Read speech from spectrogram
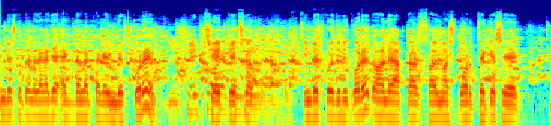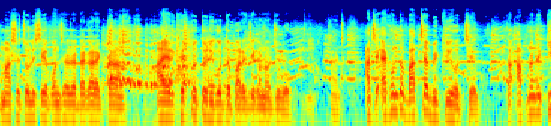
ইনভেস্ট করতে গেলে দেখা যায় এক দেড় লাখ টাকা ইনভেস্ট করে সে শেড ইনভেস্ট করে যদি করে তাহলে আপনার ছয় মাস পর থেকে সে মাসে চল্লিশ থেকে পঞ্চাশ হাজার টাকার একটা আয়ের ক্ষেত্র তৈরি করতে পারে যে কোনো যুবক। আচ্ছা। আচ্ছা এখন তো বাচ্চা বিক্রি হচ্ছে। তো আপনাদের কি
